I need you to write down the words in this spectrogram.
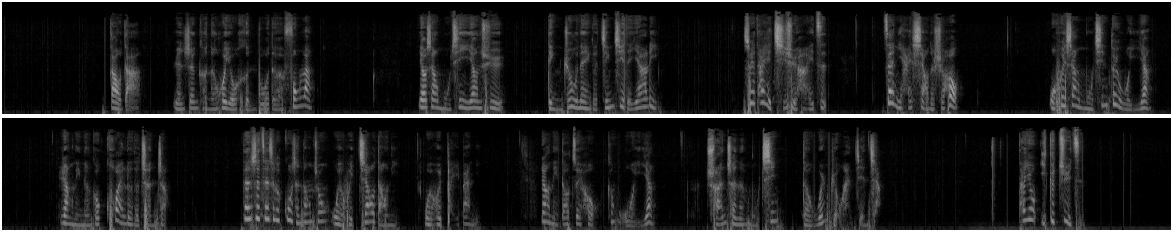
到达。人生可能会有很多的风浪，要像母亲一样去顶住那个经济的压力，所以他也期许孩子，在你还小的时候，我会像母亲对我一样，让你能够快乐的成长。但是在这个过程当中，我也会教导你，我也会陪伴你，让你到最后跟我一样，传承了母亲的温柔和坚强。他用一个句子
